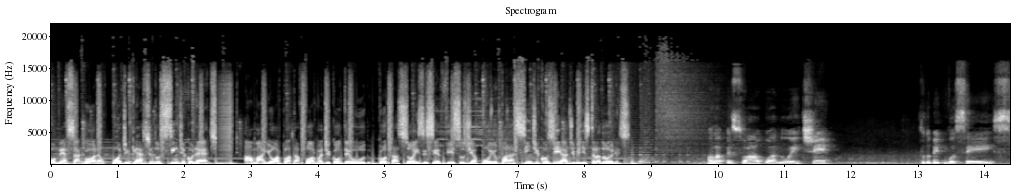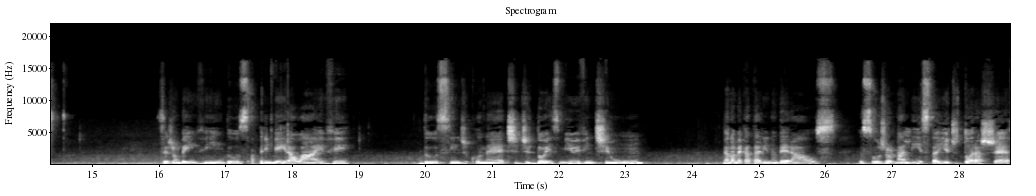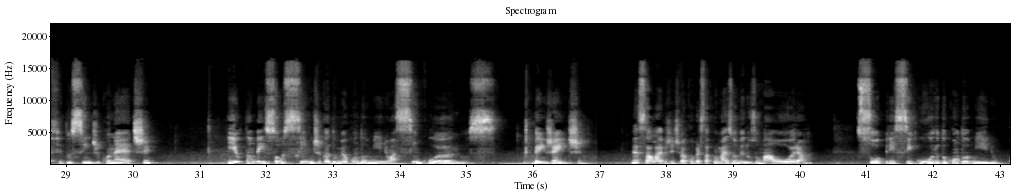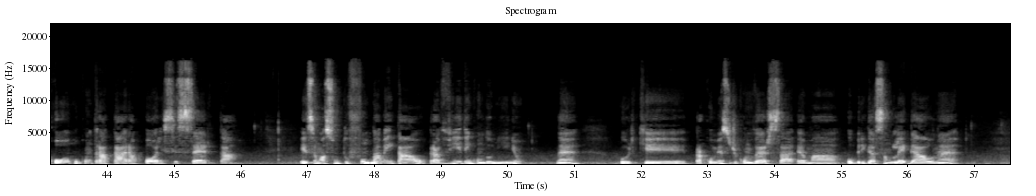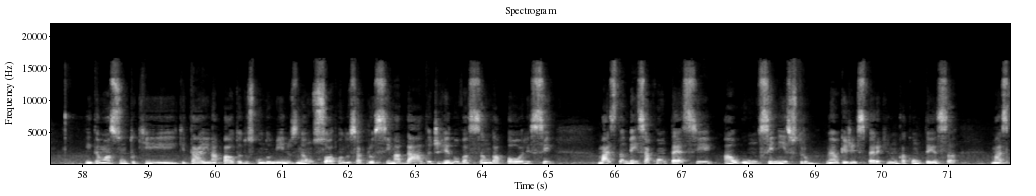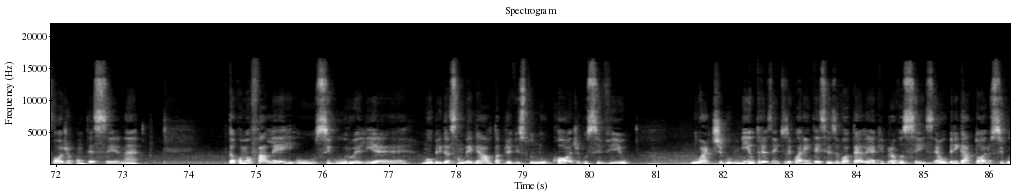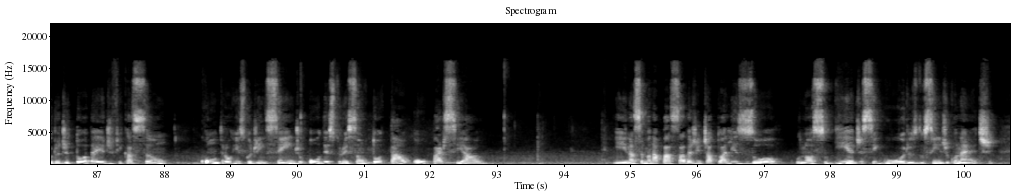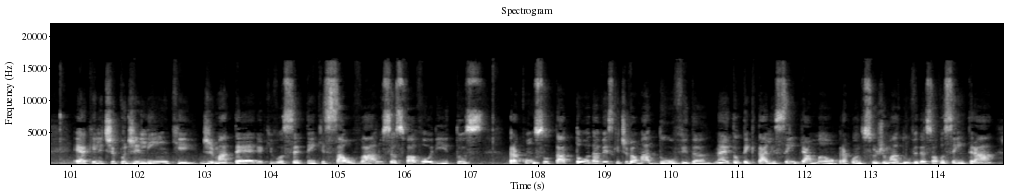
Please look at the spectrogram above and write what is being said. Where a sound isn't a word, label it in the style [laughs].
Começa agora o podcast do Síndico Net, a maior plataforma de conteúdo, cotações e serviços de apoio para síndicos e administradores. Olá pessoal, boa noite. Tudo bem com vocês? Sejam bem-vindos à primeira live do Síndico Net de 2021. Meu nome é Catarina Anderaus eu sou jornalista e editora-chefe do Síndico Net e eu também sou síndica do meu condomínio há cinco anos. Bem, gente, nessa live a gente vai conversar por mais ou menos uma hora sobre seguro do condomínio, como contratar a pólice certa. Esse é um assunto fundamental para a vida em condomínio, né? Porque para começo de conversa é uma obrigação legal, né? Então, é um assunto que está aí na pauta dos condomínios, não só quando se aproxima a data de renovação da pólice, mas também se acontece algum sinistro, né? O que a gente espera que nunca aconteça, mas pode acontecer, né? Então, como eu falei, o seguro ele é uma obrigação legal, está previsto no Código Civil no artigo 1346. Eu vou até ler aqui para vocês. É obrigatório o seguro de toda a edificação contra o risco de incêndio ou destruição total ou parcial. E na semana passada a gente atualizou o nosso guia de seguros do Síndico Net. É aquele tipo de link de matéria que você tem que salvar nos seus favoritos para consultar toda vez que tiver uma dúvida, né? Então tem que estar tá ali sempre à mão para quando surge uma dúvida, é só você entrar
